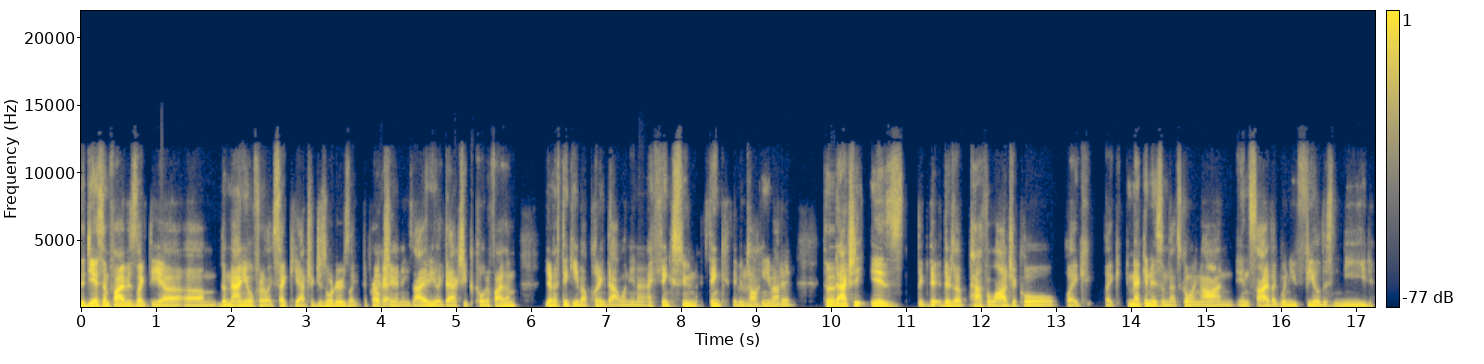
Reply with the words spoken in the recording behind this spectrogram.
the dsm-5 is like the uh, um the manual for like psychiatric disorders like depression okay. anxiety like they actually codify them yeah they're thinking about putting that one in i think soon i think they've been mm. talking about it so it actually is like there's a pathological like like mechanism that's going on inside like when you feel this need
